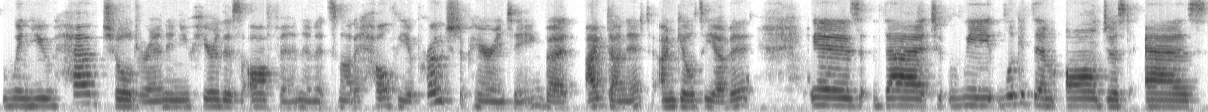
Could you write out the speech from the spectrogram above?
when you have children, and you hear this often, and it's not a healthy approach to parenting, but I've done it, I'm guilty of it, is that we look at them all just as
